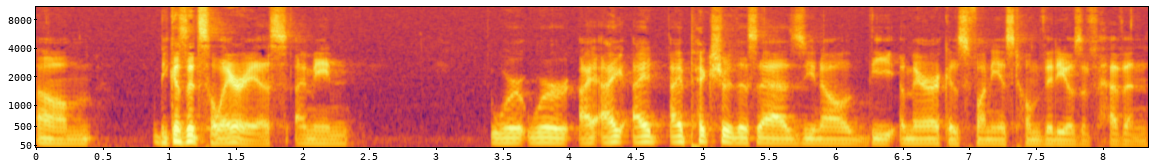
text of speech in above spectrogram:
Um, because it's hilarious. I mean, we're we're I, I I picture this as you know the America's funniest home videos of heaven,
